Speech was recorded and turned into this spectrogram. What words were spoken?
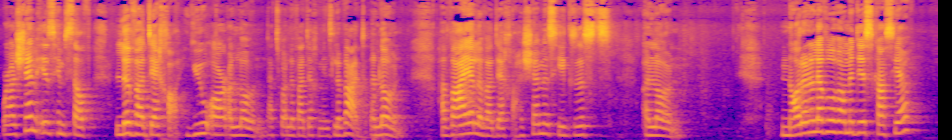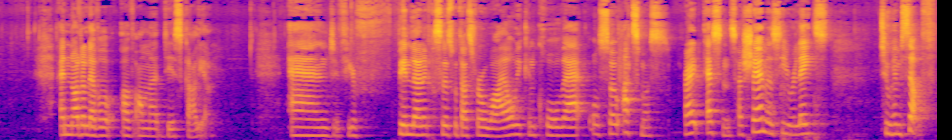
Where Hashem is Himself, levadecha, you are alone. That's what levadecha means, levad, alone. Havaya levadecha, Hashem is He exists alone not on a level of Alma Discasia, and not a level of Alma Discalia. And if you've been learning Chassidus with us for a while, we can call that also Atzmos, right? Essence. Hashem as he relates to himself,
